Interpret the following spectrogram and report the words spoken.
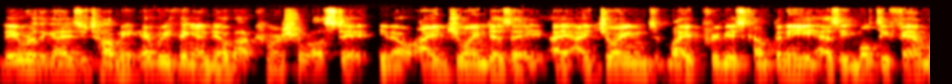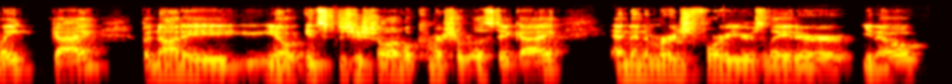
they were the guys who taught me everything I know about commercial real estate. You know, I joined as a I, I joined my previous company as a multifamily guy, but not a you know institutional level commercial real estate guy, and then emerged four years later. You know,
